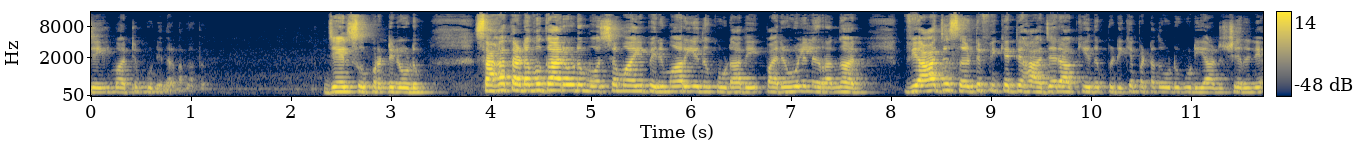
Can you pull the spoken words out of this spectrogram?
ജയിൽ മാറ്റം കൂടി നടന്നത്. ജയിൽ സൂപ്രണ്ടിനോടും സഹതടവുകാരോടും മോശമായി പെരുമാറിയത് കൂടാതെ പരോളിൽ ഇറങ്ങാൻ വ്യാജ സർട്ടിഫിക്കറ്റ് ഹാജരാക്കിയത് പിടിക്കപ്പെട്ടതോടുകൂടിയാണ് ഷെറിനെ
